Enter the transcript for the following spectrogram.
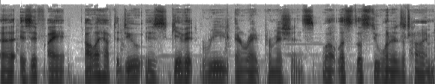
uh, is if I all I have to do is give it read and write permissions. Well, let's let's do one at a time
